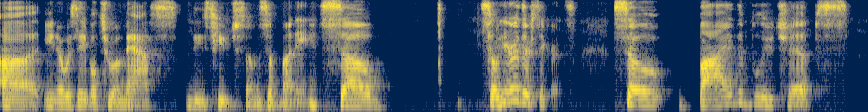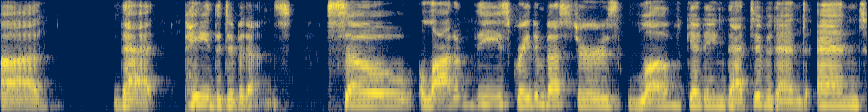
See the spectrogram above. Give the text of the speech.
uh, you know, was able to amass these huge sums of money. So, so here are their secrets. So buy the blue chips uh, that pay the dividends. So a lot of these great investors love getting that dividend and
